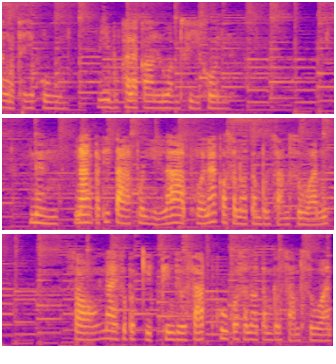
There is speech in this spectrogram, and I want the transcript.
จังหวัดชัยภูมิ มีบุคลากรรวม 4 คน 1. นางปฏิตาพลหินลาภหัวหน้ากศนตำบลสามสวน 2. นายสุภกิจพินโยทรัพย์ครูกศนตำบลสามสวน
